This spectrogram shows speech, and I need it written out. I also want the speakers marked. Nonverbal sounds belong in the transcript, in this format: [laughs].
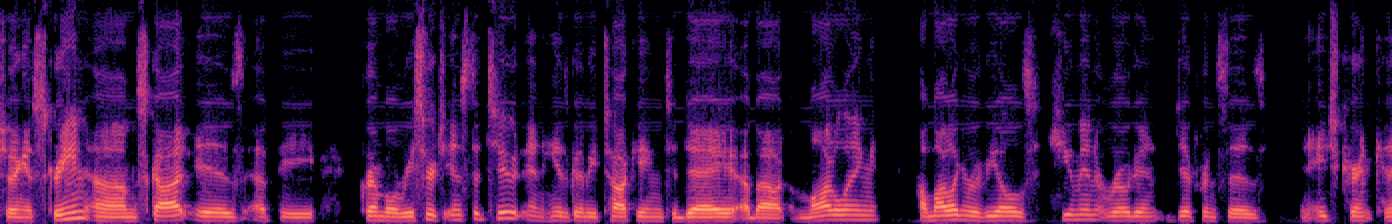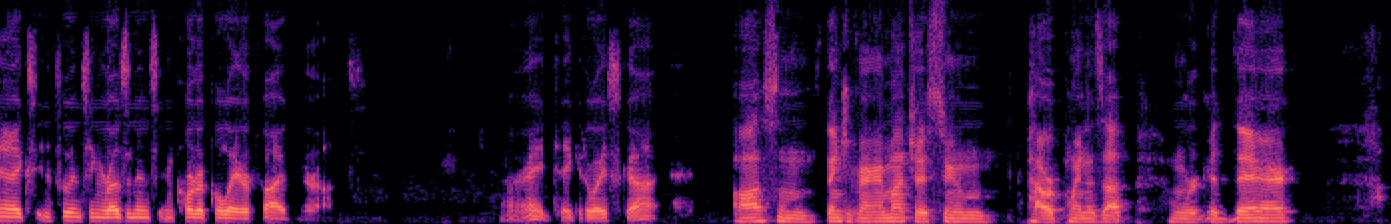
Speaker 1: sharing his screen. Um, Scott is at the Krembil Research Institute, and he's going to be talking today about modeling, how modeling reveals human-rodent differences in H-current kinetics influencing resonance in cortical layer 5 neurons. All right, take it away, Scott.
Speaker 2: Awesome. Thank you very much. I assume PowerPoint is up and we're good there.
